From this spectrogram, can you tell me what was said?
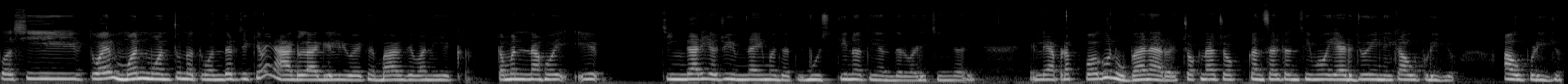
પછી તોય મન માનતું નહોતું અંદર જે કહેવાય ને આગ લાગેલી હોય કે બહાર જવાની એક તમન્ના હોય એ ચિંગારી હજુ એમના એમ જ હતી. બૂઝતી નથી અંદરવાળી ચિંગારી. એટલે આપણા પગ ઊભા ના રહે ચોકના ચોક કન્સલ્ટન્સીમાં એડ જોઈને કે આ ઉપડી ગયો, આ ઉપડી ગયો.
